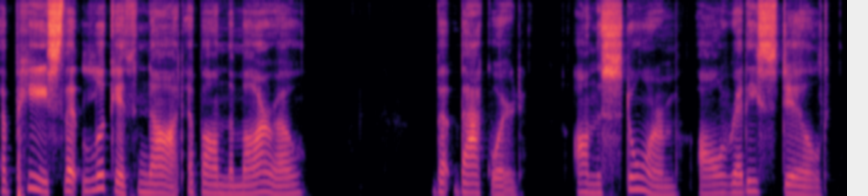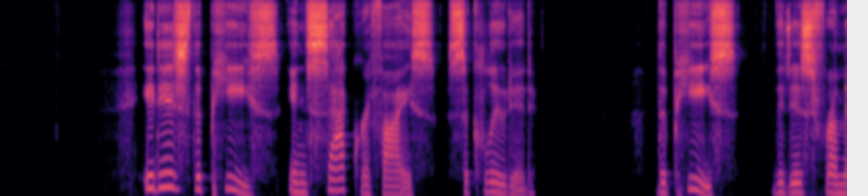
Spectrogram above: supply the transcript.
a peace that looketh not upon the morrow, but backward on the storm already stilled. It is the peace in sacrifice secluded, the peace that is from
